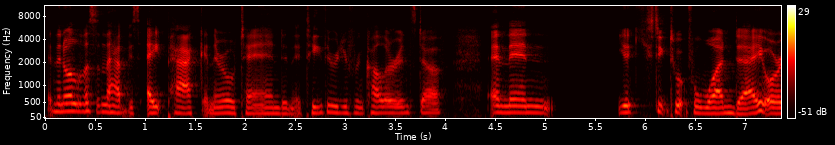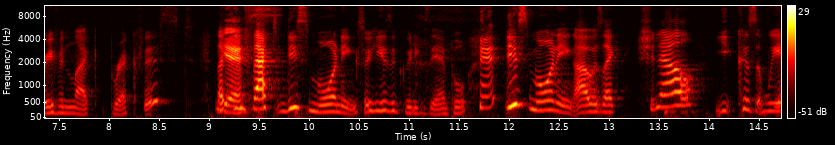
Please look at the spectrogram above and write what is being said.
and then all of a sudden they have this eight pack and they're all tanned and their teeth are a different color and stuff, and then you stick to it for one day or even like breakfast. Like in fact, this morning. So here's a good example. this morning, I was like Chanel, because we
